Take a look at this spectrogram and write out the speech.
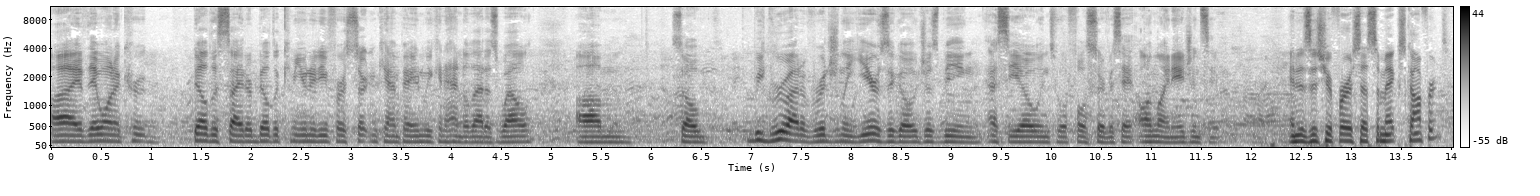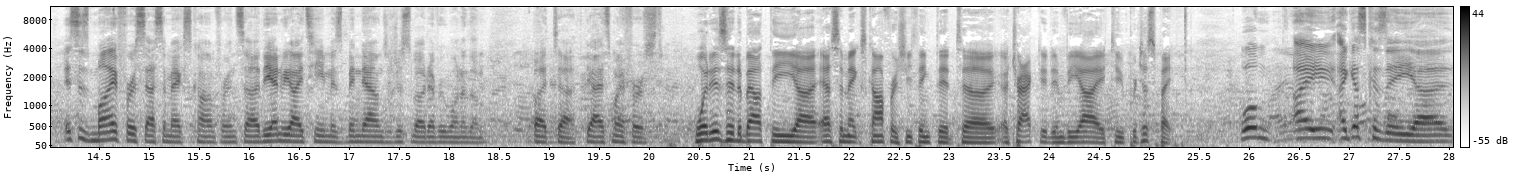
Uh, if they want to cr- build a site or build a community for a certain campaign, we can handle that as well. Um, so we grew out of originally years ago just being SEO into a full service a- online agency. And is this your first SMX conference? This is my first SMX conference. Uh, the NVI team has been down to just about every one of them. But uh, yeah, it's my first. What is it about the uh, SMX conference you think that uh, attracted NVI to participate? Well, I, I guess because they uh,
